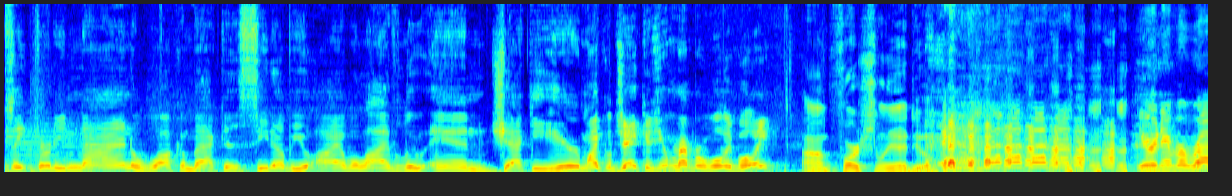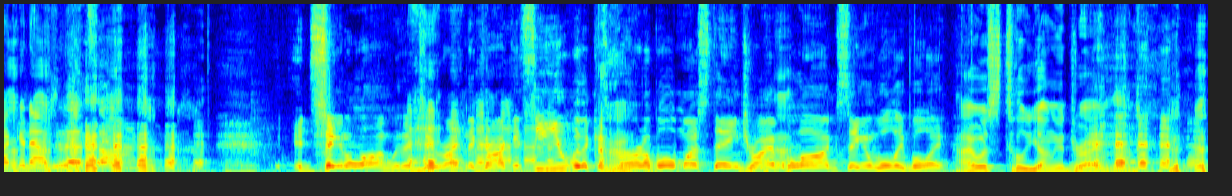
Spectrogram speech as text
839. Welcome back to CW Iowa Live. Lou and Jackie here. Michael Jankins, you remember Wooly Bully? Unfortunately, I do. You were never rocking out to that song? And singing along with it too, right in the car. I can see you with a convertible Mustang driving along, singing Wooly Bully. I was too young to drive then.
